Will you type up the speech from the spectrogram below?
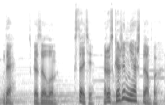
«Да, сказал он. «Кстати, расскажи мне о штампах».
